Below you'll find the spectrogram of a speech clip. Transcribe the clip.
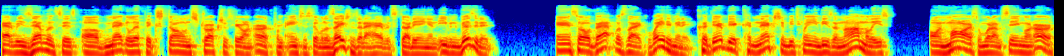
had resemblances of megalithic stone structures here on Earth from ancient civilizations that I have been studying and even visited. And so that was like, wait a minute, could there be a connection between these anomalies on Mars and what I'm seeing on Earth?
